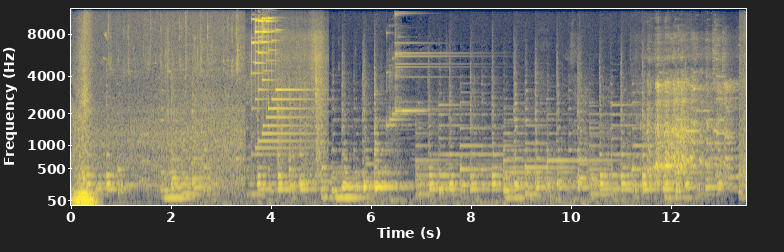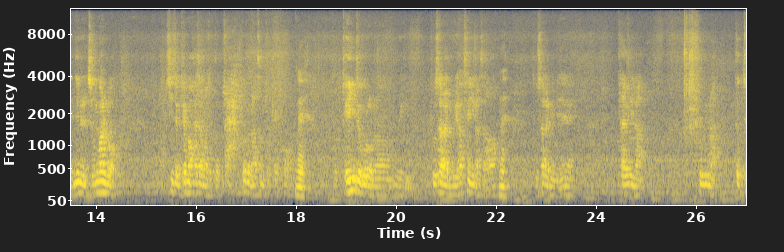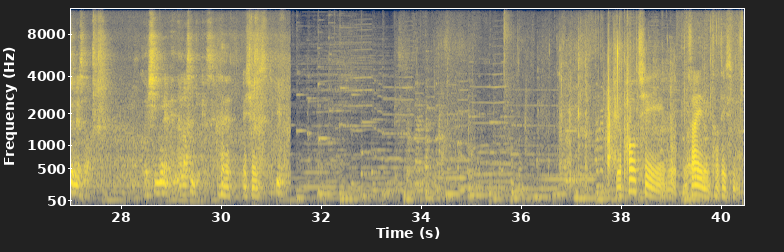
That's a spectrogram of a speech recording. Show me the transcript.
내년에는 정말로 시즌 개막하자마자 또 쫙 뻗어나왔으면 좋겠고 네 또 개인적으로는 우리 두 사람 우리 학생이라서 네. 두 사람이 내년에 타율이나 출루나 득점에서 그 신문에 맨날 났으면 좋겠어요. 네, 열심히 하겠습니다. 지금 파우치 뭐 사인 다 돼 있습니다.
